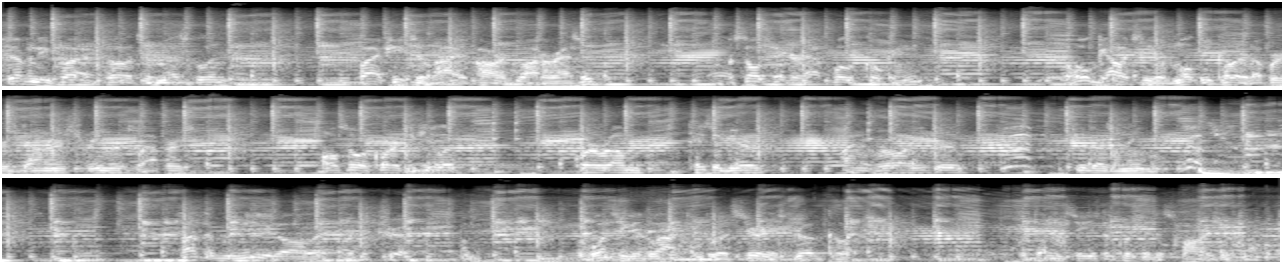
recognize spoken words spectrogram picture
Seventy-five pellets of mescaline, five sheets of high-powered water acid, a salt shaker half full of cocaine, a whole galaxy of multicolored uppers, downers, streamers, lappers, also a quarter tequila, quarter rum, taste of beer, pint of raw ether, two dozen amyl. Not that we needed all that for the trip, but once you get locked into a serious drug collection, the tendency is to push it as far as you can.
